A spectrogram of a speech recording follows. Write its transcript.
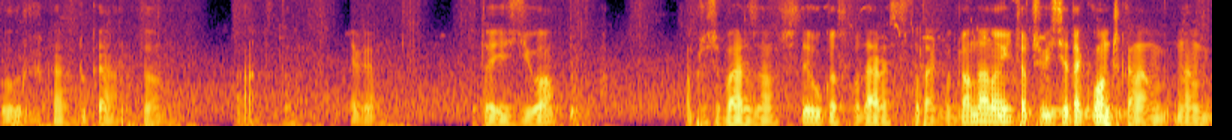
Kurka, kurka, to, a, to, to, nie wiem, co to jeździło. O, proszę bardzo, z tyłu gospodarstwo tak wygląda, no i to oczywiście ta łączka nam, nam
